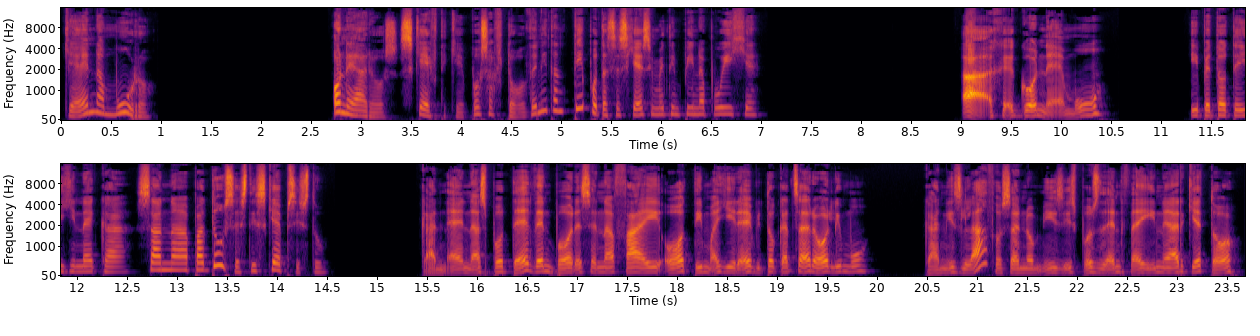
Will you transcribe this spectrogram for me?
και ένα μούρο. Ο νεαρός σκέφτηκε πως αυτό δεν ήταν τίποτα σε σχέση με την πείνα που είχε. «Αχ, εγγονέ μου», είπε τότε η γυναίκα σαν να απαντούσε στις σκέψεις του. «Κανένας ποτέ δεν μπόρεσε να φάει ό,τι μαγειρεύει το κατσαρόλι μου. Κάνεις λάθος αν νομίζεις πως δεν θα είναι αρκετό».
